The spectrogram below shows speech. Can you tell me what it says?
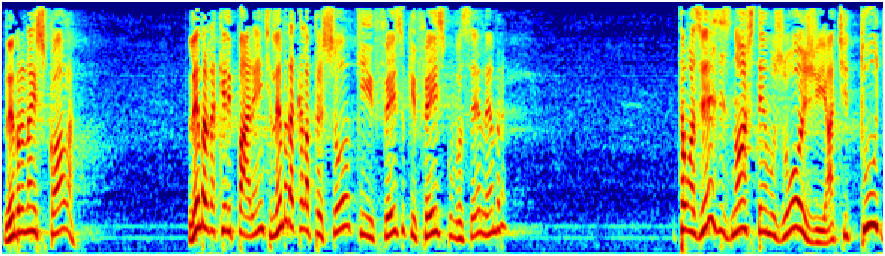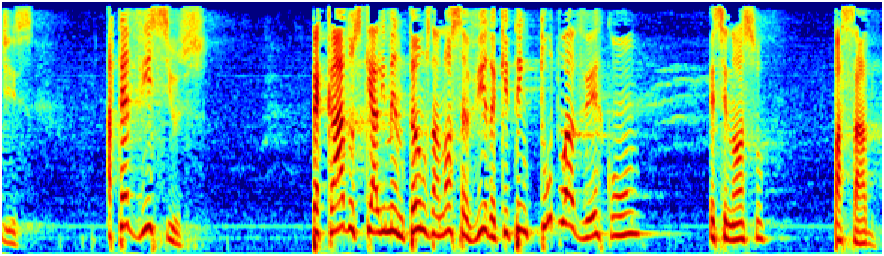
Lembra na escola. Lembra daquele parente, lembra daquela pessoa que fez o que fez com você, lembra? Então, às vezes, nós temos hoje atitudes, até vícios, pecados que alimentamos na nossa vida que tem tudo a ver com esse nosso passado.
